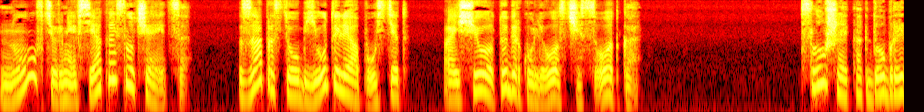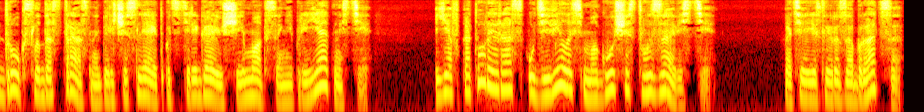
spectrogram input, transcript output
«Ну, в тюрьме всякое случается. Запросто убьют или опустят. А еще туберкулез, чесотка». Слушая, как добрый друг сладострастно перечисляет подстерегающие Макса неприятности, я в который раз удивилась могуществу зависти — хотя, если разобраться,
